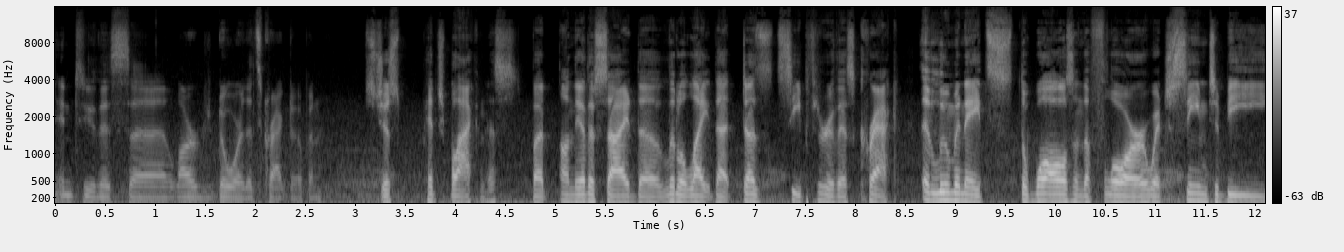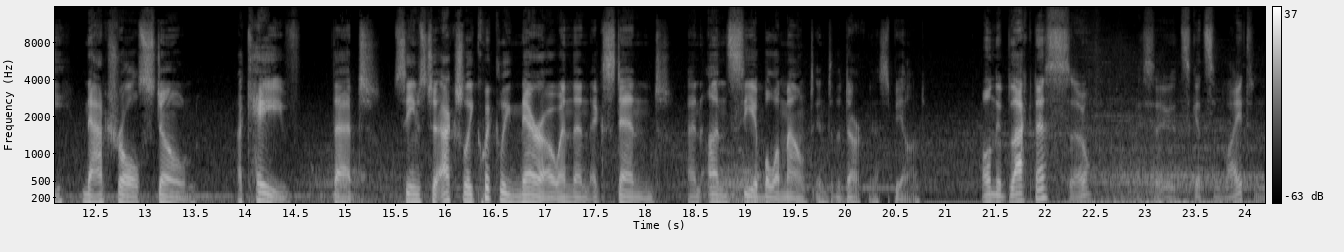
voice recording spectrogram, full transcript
into this uh, large door that's cracked open. It's just pitch blackness, but on the other side, the little light that does seep through this crack illuminates the walls and the floor, which seem to be natural stone. A cave that seems to actually quickly narrow and then extend an unseeable amount into the darkness beyond. Only blackness, so I say let's get some light and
